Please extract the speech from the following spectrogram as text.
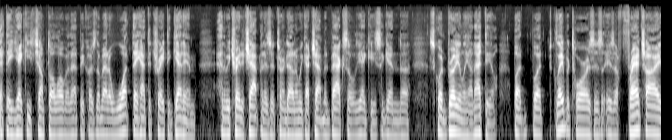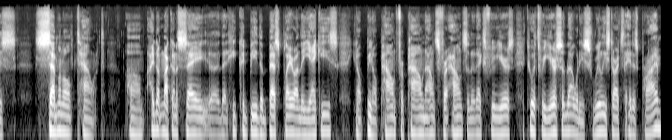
that the Yankees jumped all over that because no matter what they had to trade to get him, and we traded Chapman as it turned out, and we got Chapman back. So the Yankees again uh, scored brilliantly on that deal. But but Gleyber Torres is is a franchise seminal talent. Um, I'm not going to say uh, that he could be the best player on the Yankees, you know, you know, pound for pound, ounce for ounce in the next few years, two or three years from now, when he really starts to hit his prime.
